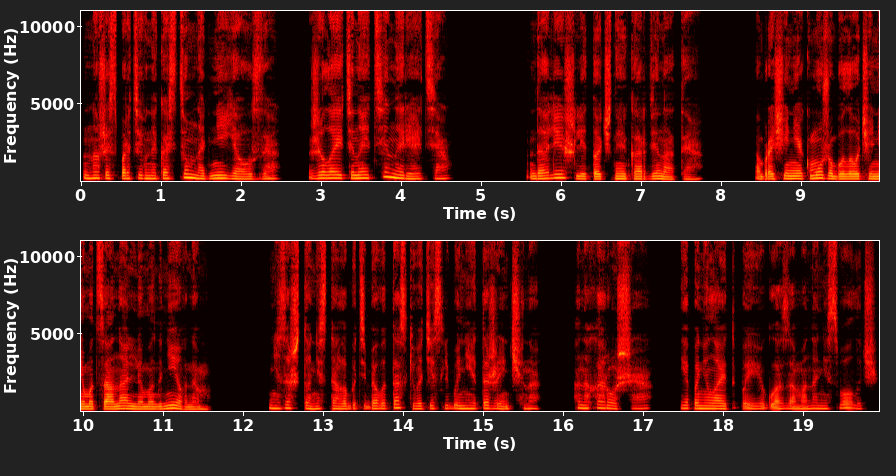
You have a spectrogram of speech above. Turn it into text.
Наш спортивный костюм на дне Яузы. Желаете найти, ныряйте». Далее шли точные координаты. Обращение к мужу было очень эмоциональным и гневным. «Ни за что не стала бы тебя вытаскивать, если бы не эта женщина. Она хорошая. Я поняла это по ее глазам. Она не сволочь.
